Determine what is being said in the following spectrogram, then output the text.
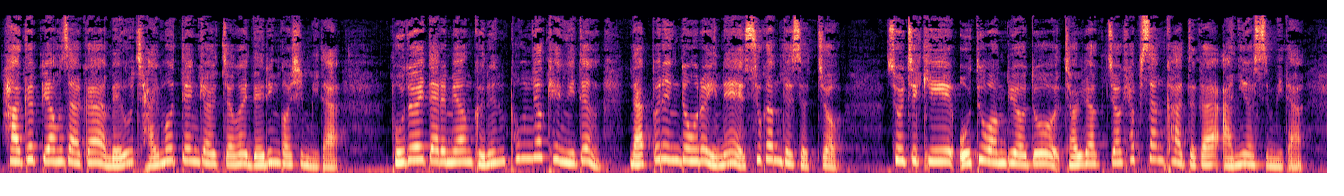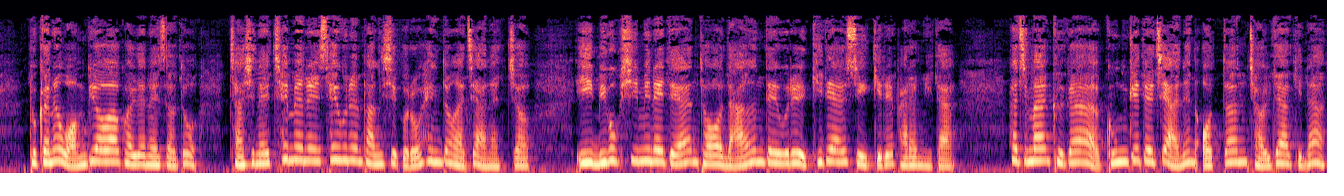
하급 병사가 매우 잘못된 결정을 내린 것입니다. 보도에 따르면 그는 폭력 행위 등 나쁜 행동으로 인해 수감됐었죠. 솔직히 오토 원비어도 전략적 협상 카드가 아니었습니다. 북한은 원비어와 관련해서도 자신의 체면을 세우는 방식으로 행동하지 않았죠. 이 미국 시민에 대한 더 나은 대우를 기대할 수 있기를 바랍니다. 하지만 그가 공개되지 않은 어떤 전략이나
